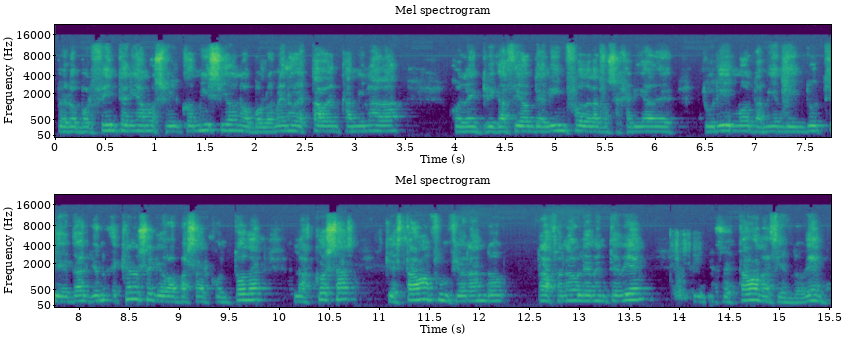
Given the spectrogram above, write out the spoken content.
pero por fin teníamos Filcomisión, o por lo menos estaba encaminada con la implicación del Info, de la Consejería de Turismo, también de Industria y tal. Yo, es que no sé qué va a pasar con todas las cosas que estaban funcionando razonablemente bien y que se estaban haciendo bien.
